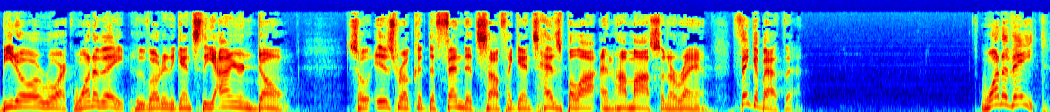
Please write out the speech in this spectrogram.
Beto O'Rourke, one of eight who voted against the Iron Dome so Israel could defend itself against Hezbollah and Hamas and Iran. Think about that. One of eight.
